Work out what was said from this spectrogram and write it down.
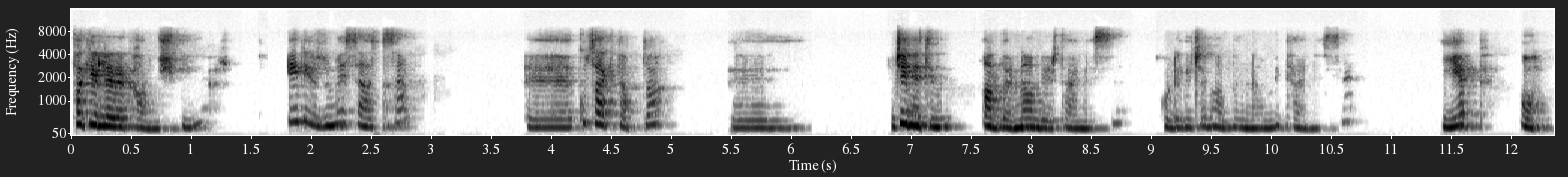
fakirlere kalmış bir yer. Elysium esasen e, kutsal kitapta e, cennetin adlarından bir tanesi. Orada geçen adlarından bir tanesi. Yep, o.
